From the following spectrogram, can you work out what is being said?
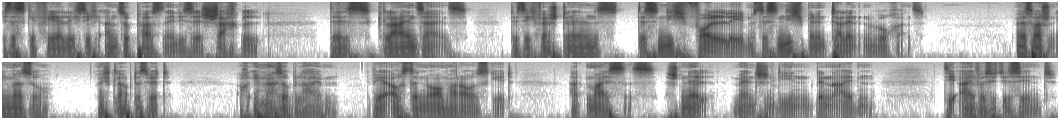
ist es gefährlich, sich anzupassen in diese Schachtel des Kleinseins, des sich Verstellens, des Nicht-Volllebens, des nicht mit den Talenten wucherns. Und das war schon immer so. Und ich glaube, das wird auch immer so bleiben. Wer aus der Norm herausgeht, hat meistens schnell Menschen, die ihn beneiden, die eifersüchtig sind,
